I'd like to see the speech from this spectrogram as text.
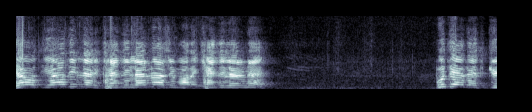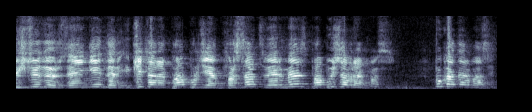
Ya diyadiller kendilerine acımalı, kendilerine. Bu devlet güçlüdür, zengindir. İki tane pabucuya fırsat vermez, pabuç da bırakmaz. Bu kadar basit.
